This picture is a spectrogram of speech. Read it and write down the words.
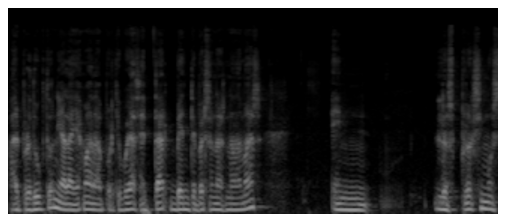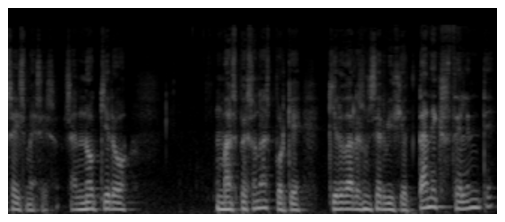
al producto ni a la llamada, porque voy a aceptar 20 personas nada más en los próximos seis meses. O sea, no quiero más personas porque quiero darles un servicio tan excelente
